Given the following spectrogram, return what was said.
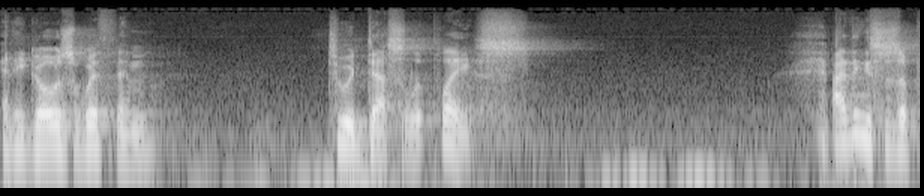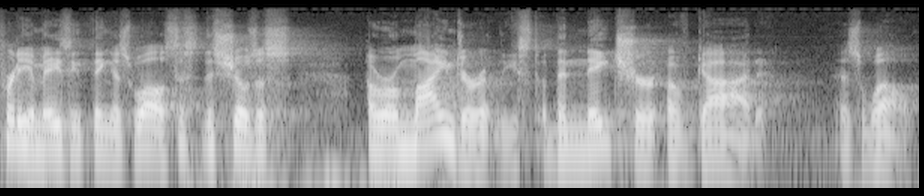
And he goes with them to a desolate place. I think this is a pretty amazing thing as well. This, this shows us a reminder, at least, of the nature of God as well.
